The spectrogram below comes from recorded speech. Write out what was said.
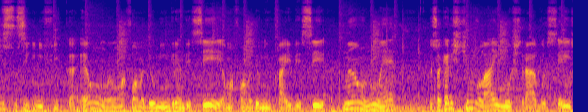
isso significa? É, um, é uma forma de eu me engrandecer? É uma forma de eu me envaidecer? Não, não é. Eu só quero estimular e mostrar a vocês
